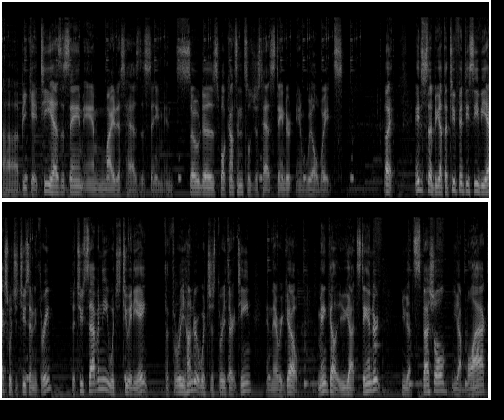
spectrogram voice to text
Uh, BKT has the same, and Midas has the same, and so does, well, Continental just has standard and wheel weights. Okay, just setup, you got the 250 CVX, which is 273, the 270, which is 288, the 300, which is 313, and there we go. Main color, you got standard, you got special, you got black,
